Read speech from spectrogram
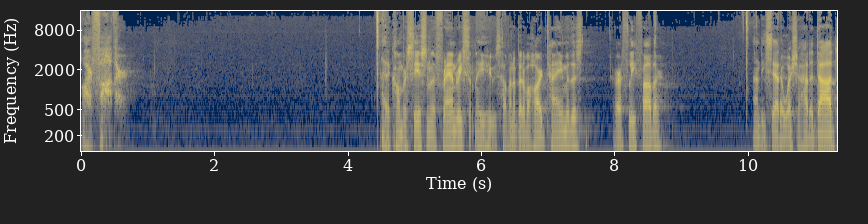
Our Father. I had a conversation with a friend recently who was having a bit of a hard time with his earthly father. And he said, I wish I had a dad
